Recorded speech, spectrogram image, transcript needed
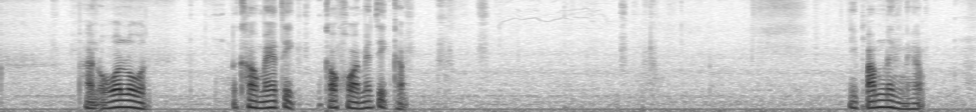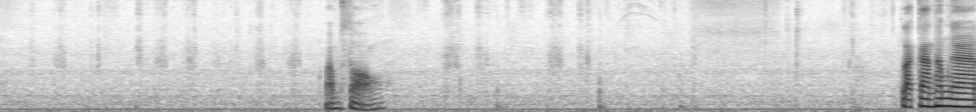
2ผ่าน overload แล้วเข้า matic เข้า coil matic ครับ นี่ปั๊มหนึ่งนะครับ ปั๊มสองหลักการทำงาน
